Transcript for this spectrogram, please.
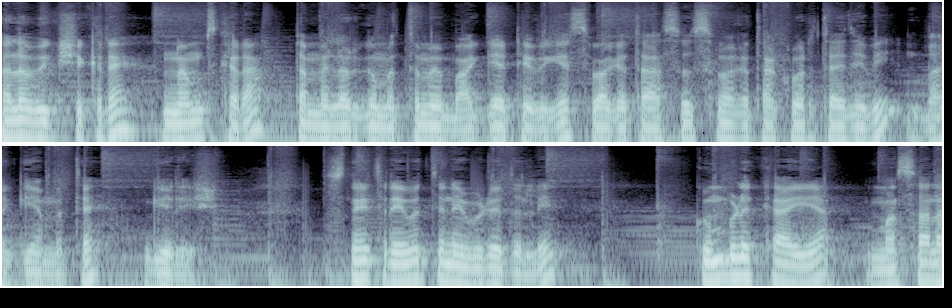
ಹಲೋ ವೀಕ್ಷಕರೇ. ನಮಸ್ಕಾರ. ತಮ್ಮೆಲ್ಲರಿಗೂ ಮತ್ತೊಮ್ಮೆ ಭಾಗ್ಯ ಟಿವಿಗೆ ಸ್ವಾಗತ. ಸುಸ್ವಾಗತ ಕೋರ್ತಾ ಇದ್ದೀವಿ ಭಾಗ್ಯ ಮತ್ತು ಗಿರೀಶ್. ಸ್ನೇಹಿತರೆ, ಇವತ್ತಿನ ವಿಡಿಯೋದಲ್ಲಿ ಕುಂಬಳಕಾಯಿಯ ಮಸಾಲ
